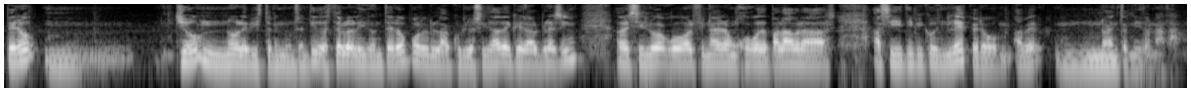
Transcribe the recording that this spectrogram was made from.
pero mm, yo no le he visto ningún sentido. Este lo he leído entero por la curiosidad de que era el blessing. A ver si luego al final era un juego de palabras así típico inglés, pero a ver, no he entendido nada.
